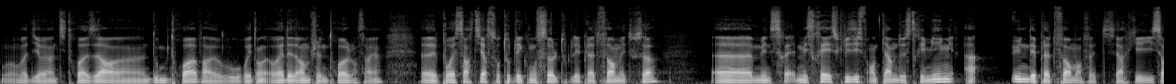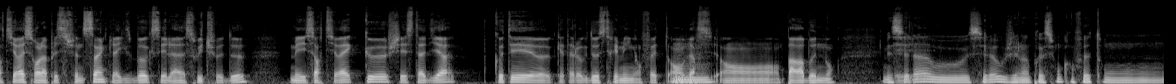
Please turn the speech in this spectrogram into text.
on va dire un titre au hasard, un Doom 3 enfin, ou Red Dead Redemption 3, j'en sais rien, pourrait sortir sur toutes les consoles, toutes les plateformes et tout ça, mais, serait, mais serait exclusif en termes de streaming à une des plateformes en fait. C'est-à-dire qu'il sortirait sur la PlayStation 5, la Xbox et la Switch 2, mais il sortirait que chez Stadia côté euh, catalogue de streaming en fait, en, en par abonnement. Mais Et- c'est là où c'est là où j'ai l'impression qu'en fait on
